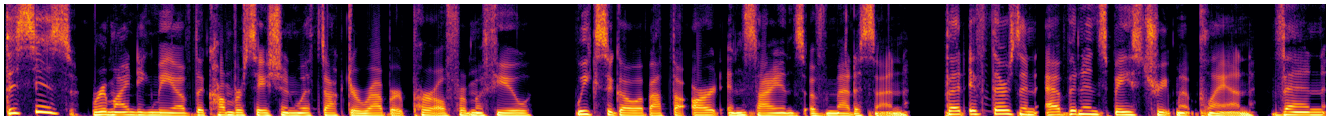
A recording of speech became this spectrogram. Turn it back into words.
This is reminding me of the conversation with Dr. Robert Pearl from a few weeks ago about the art and science of medicine that if there's an evidence based treatment plan, then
